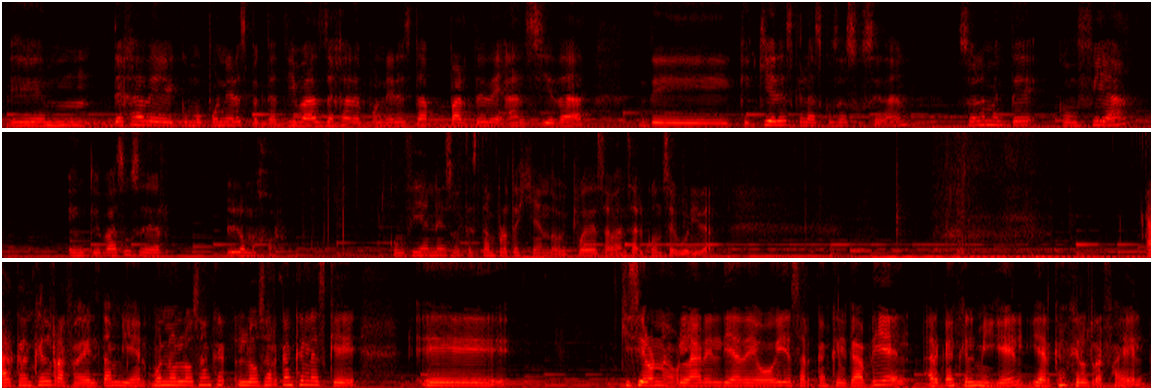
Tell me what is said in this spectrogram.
Em, deja de como poner expectativas, deja de poner esta parte de ansiedad de que quieres que las cosas sucedan. Solamente confía en que va a suceder lo mejor. Confía en eso, te están protegiendo y puedes avanzar con seguridad. Arcángel Rafael también. Bueno, los, los arcángeles que eh, quisieron hablar el día de hoy es Arcángel Gabriel, Arcángel Miguel y Arcángel Rafael.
